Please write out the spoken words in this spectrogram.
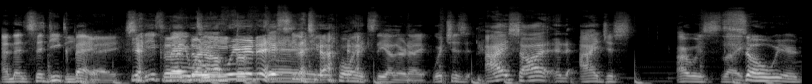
and then Sadiq, Sadiq Bey. Bey. Sadiq Yeah, Bey went off for weird. 52 points the other night, which is I saw it and I just I was like, so weird.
